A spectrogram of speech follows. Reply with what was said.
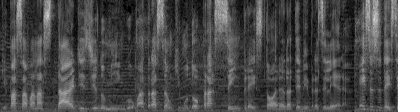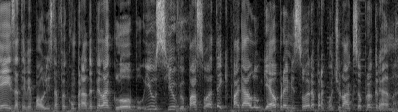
que passava nas tardes de domingo, uma atração que mudou para sempre a história da TV brasileira. Em 66, a TV Paulista foi comprada pela Globo e o Silvio passou a ter que pagar aluguel para a emissora para continuar com seu programa.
